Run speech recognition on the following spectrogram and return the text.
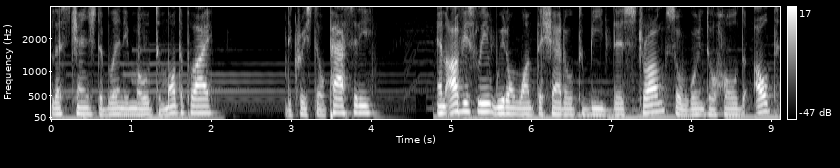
let's change the blending mode to multiply, decrease the opacity, and obviously we don't want the shadow to be this strong, so we're going to hold Alt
